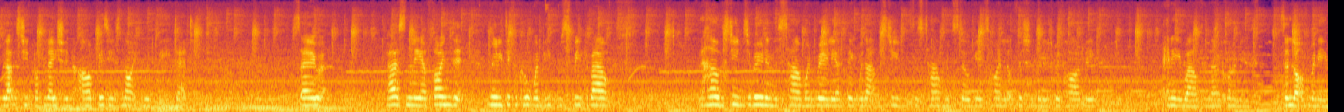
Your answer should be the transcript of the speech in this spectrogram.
Without the student population, our busiest night would be dead. So, personally, I find it really difficult when people speak about how the students are ruining this town when really I think without the students this town would still be a tiny little fishing village with hardly any wealth in their economies. There's a lot of money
